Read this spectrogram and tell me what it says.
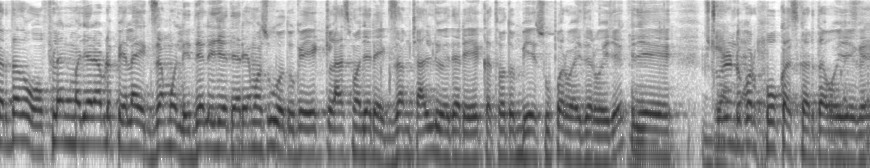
કરતાં તો ઓફલાઈનમાં જ્યારે આપણે પહેલાં એક્ઝામો લીધેલી છે ત્યારે એમાં શું હતું કે એક ક્લાસમાં જ્યારે એક્ઝામ ચાલતી હોય ત્યારે એક અથવા તો બે સુપરવાઇઝર હોય છે કે જે સ્ટુડન્ટ ઉપર ફોકસ કરતા હોય છે કે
